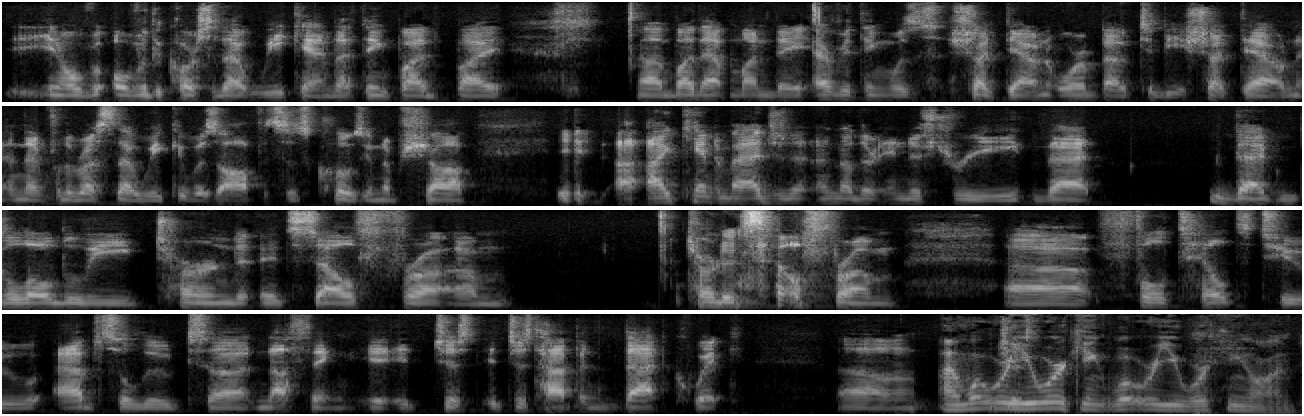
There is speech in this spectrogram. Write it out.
You know, over, over the course of that weekend, I think by by uh, by that Monday, everything was shut down or about to be shut down, and then for the rest of that week, it was offices closing up shop. It, I can't imagine another industry that that globally turned itself from turned itself from uh, full tilt to absolute uh, nothing. It, it, just it just happened that quick. Um, and what were just, you working? What were you working on?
